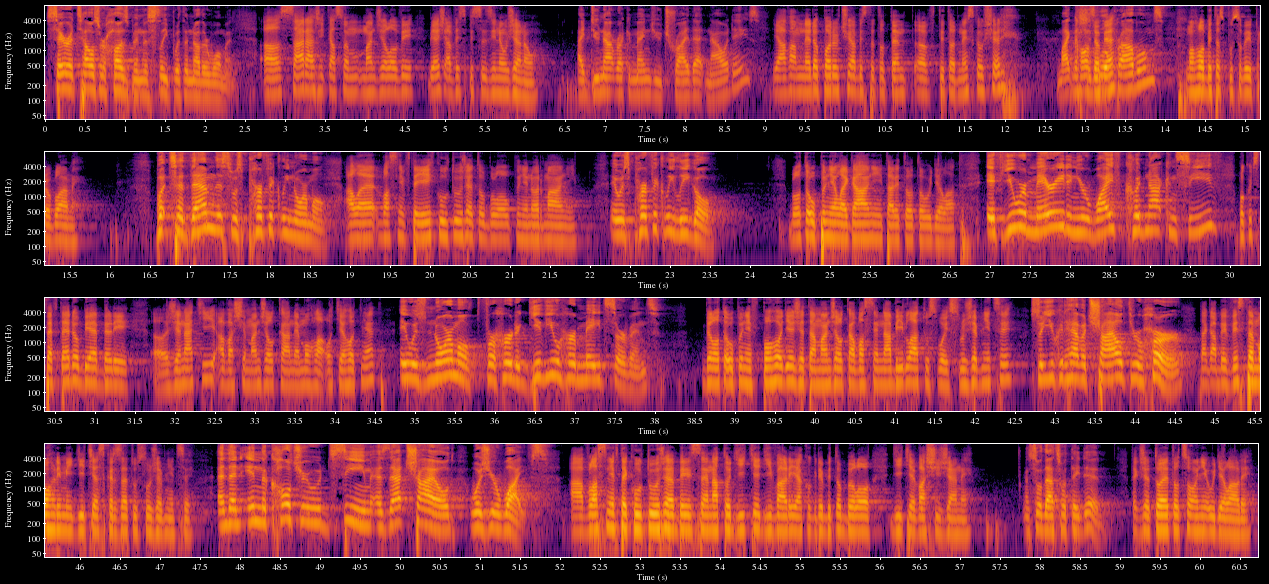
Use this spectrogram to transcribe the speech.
Sarah tells her husband to sleep with another woman. A Sára říká svému manželovi, běž a vyspi se s jinou ženou. I do not recommend you try that nowadays. Já vám nedoporučuji, abyste to ten, eh, v tyto dny zkoušeli. Might cause little problems. Mohlo by to způsobit problémy. But to them, this was perfectly normal. Ale vlastně v té jejich kultuře to bylo úplně normální. It was perfectly legal. Bylo to úplně legální tady toto udělat. If you were married and your wife could not conceive, Pokud jste v té době byli uh, ženatí a vaše manželka nemohla otěhotnět, it was normal for her to give you her maidservant bylo to úplně v pohodě, že ta manželka vlastně nabídla tu svoji služebnici, so you could have a child through her. tak aby vy jste mohli mít dítě skrze tu služebnici. And then in the culture, it would seem as that child was your wife's. A vlastně v té kultuře by se na to dítě dívali, jako kdyby to bylo dítě vaší ženy. And so that's what they did. Takže to je to, co oni udělali.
